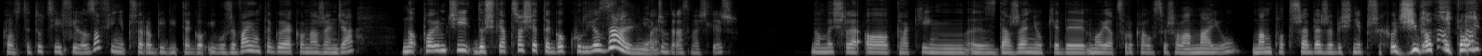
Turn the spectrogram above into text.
konstytucji i filozofii nie przerobili tego i używają tego jako narzędzia, no powiem ci, doświadcza się tego kuriozalnie. O czym teraz myślisz? No myślę o takim y, zdarzeniu, kiedy moja córka usłyszała Maju, mam potrzebę, żebyś nie przychodziła tutaj.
